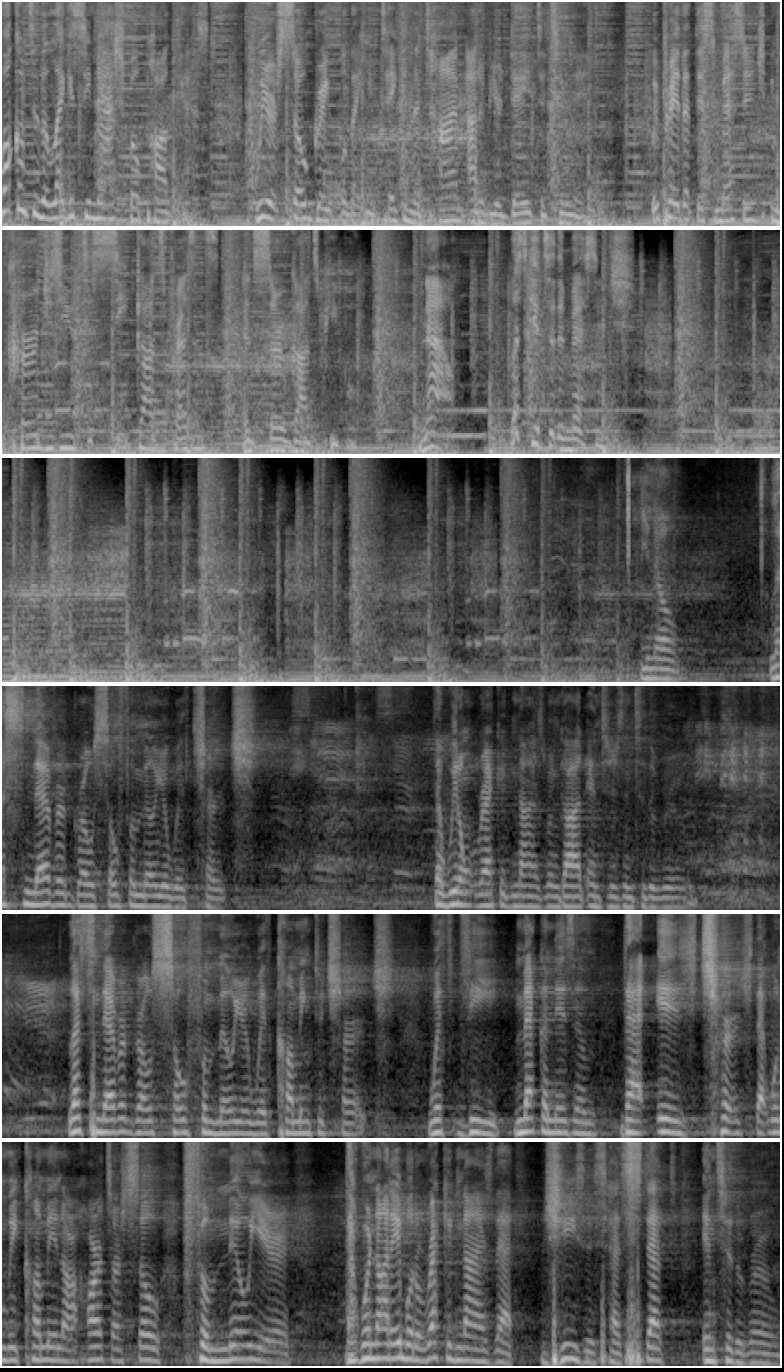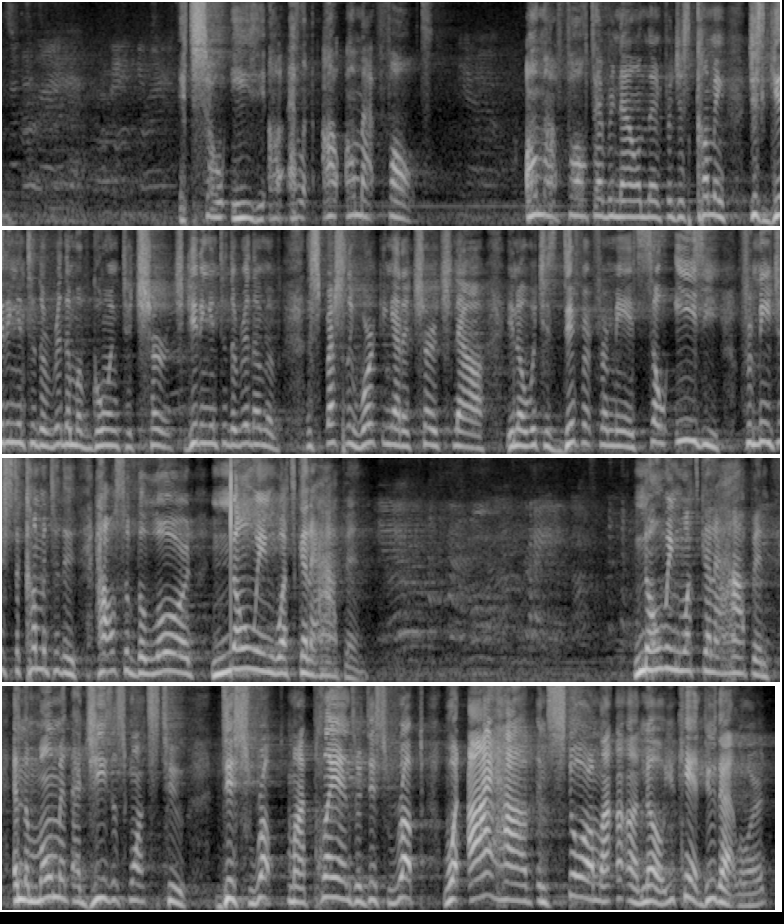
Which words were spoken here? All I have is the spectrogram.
Welcome to the Legacy Nashville podcast. We are so grateful that you've taken the time out of your day to tune in. We pray that this message encourages you to seek God's presence and serve God's people. Now, let's get to the message. You know, let's never grow so familiar with church that we don't recognize when God enters into the room. Let's never grow so familiar with coming to church, with the mechanism that is church, that when we come in, our hearts are so familiar that we're not able to recognize that Jesus has stepped into the room. It's so easy. I, am at fault all my fault every now and then for just coming, just getting into the rhythm of going to church, getting into the rhythm of especially working at a church now, you know, which is different for me. It's so easy for me just to come into the house of the Lord knowing what's gonna happen. Knowing what's gonna happen. And the moment that Jesus wants to disrupt my plans or disrupt what I have in store, I'm like, uh uh-uh, uh no, you can't do that, Lord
